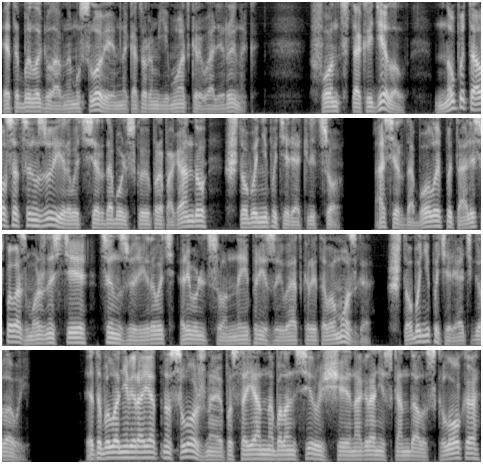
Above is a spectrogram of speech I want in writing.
Это было главным условием, на котором ему открывали рынок. Фонд так и делал, но пытался цензурировать сердобольскую пропаганду, чтобы не потерять лицо. А сердоболы пытались по возможности цензурировать революционные призывы открытого мозга, чтобы не потерять головы. Это была невероятно сложная, постоянно балансирующая на грани скандала склока,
